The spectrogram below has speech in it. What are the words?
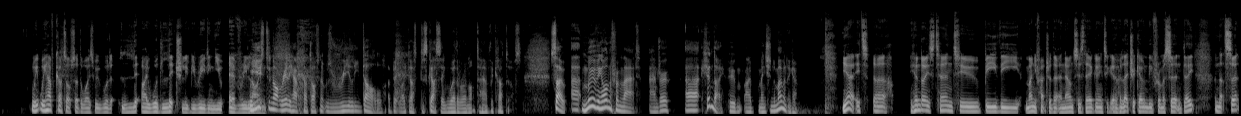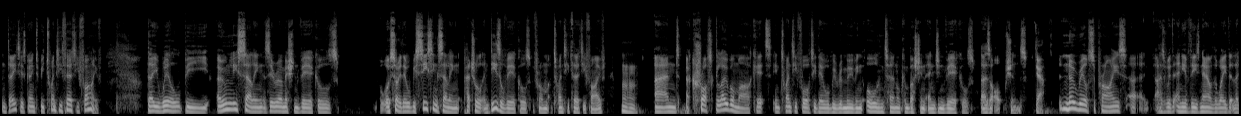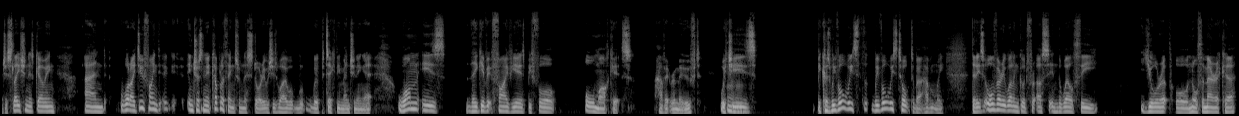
We we have cut-offs, otherwise we would li- I would literally be reading you every line. We used to not really have cut-offs, and it was really dull, a bit like us discussing whether or not to have the cut-offs. So, uh, moving on from that, Andrew, uh, Hyundai, whom I mentioned a moment ago. Yeah, it's uh, Hyundai's turn to be the manufacturer that announces they're going to go electric only from a certain date, and that certain date is going to be 2035 they will be only selling zero emission vehicles or sorry, they will be ceasing selling petrol and diesel vehicles from 2035. Mm-hmm. And across global markets in 2040, they will be removing all internal combustion engine vehicles as options. Yeah. No real surprise, uh, as with any of these now, the way that legislation is going. And what I do find interesting, a couple of things from this story, which is why we're particularly mentioning it. One is they give it five years before all markets have it removed, which mm. is because we've always th- we've always talked about, haven't we, that it's all very well and good for us in the wealthy Europe or North America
